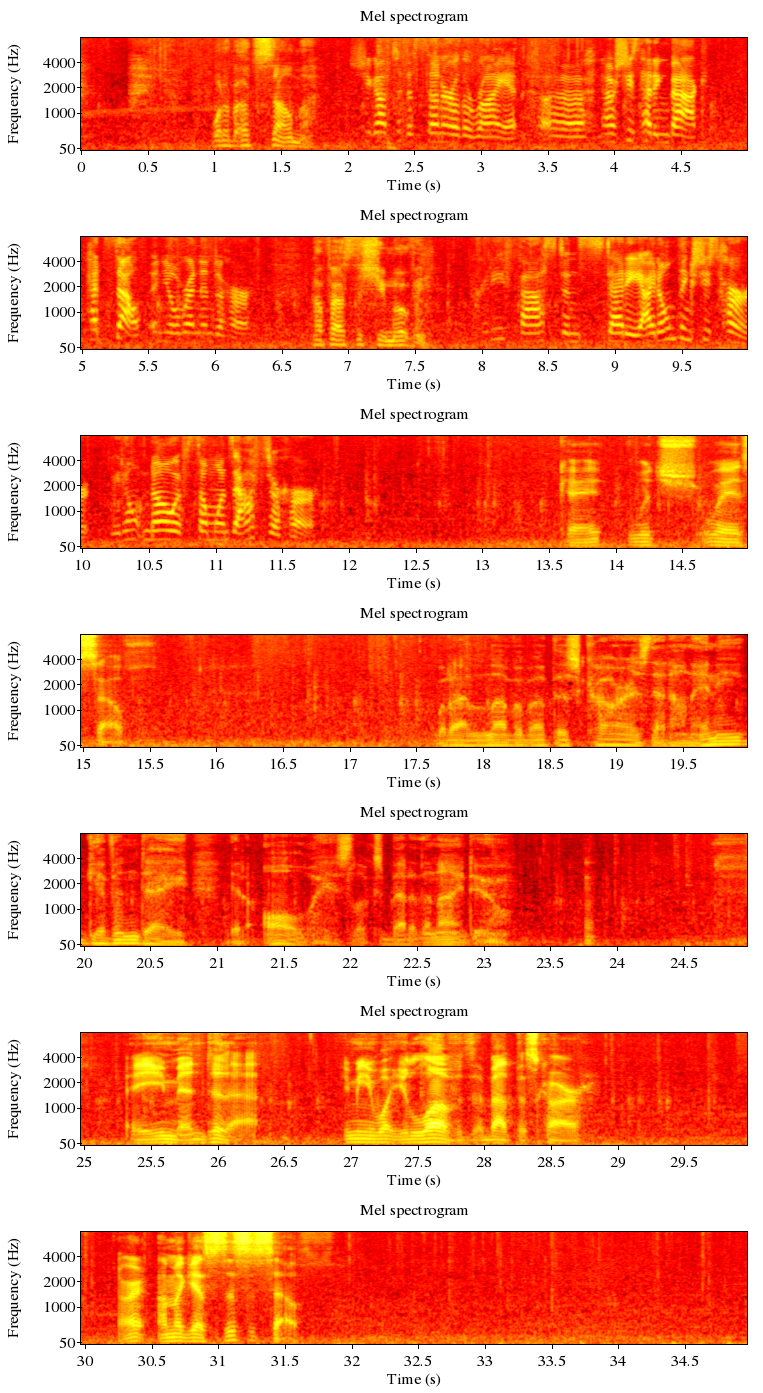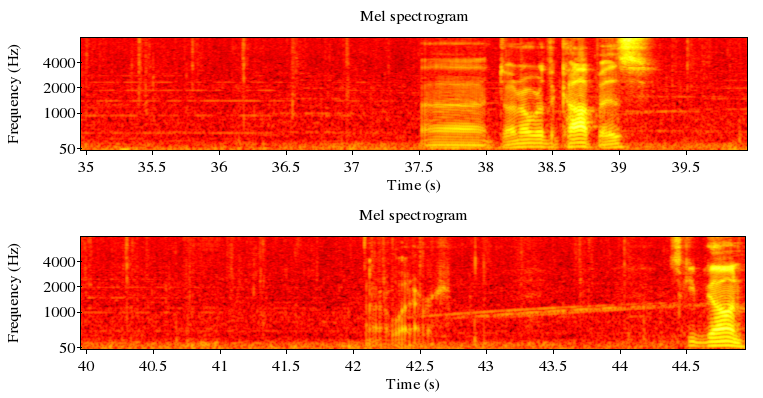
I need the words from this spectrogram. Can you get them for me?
What about Selma? She got to the center of the riot. Uh, now she's heading back. Head south and you'll run into her. How fast is she moving? Pretty Pretty fast and steady. I don't think she's hurt. We don't know if someone's after her. Okay, which way is south? What I love about this car is that on any given day, it always looks better than I do. Amen to that. You mean what you loved about this car? Alright, I'm gonna guess this is south. Uh, don't know where the cop is. Keep going.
